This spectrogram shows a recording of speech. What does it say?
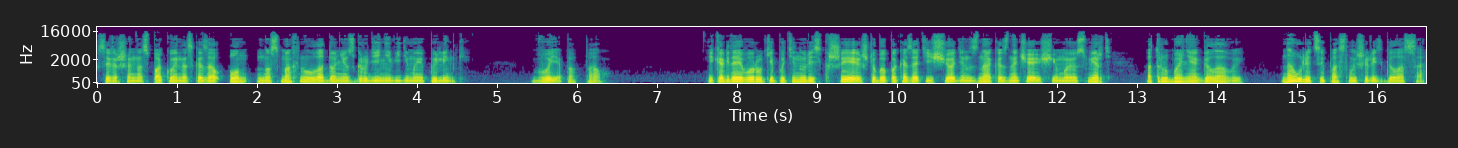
совершенно спокойно сказал он, но смахнул ладонью с груди невидимые пылинки. Во я попал и когда его руки потянулись к шее, чтобы показать еще один знак, означающий мою смерть, отрубание головы, на улице послышались голоса.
